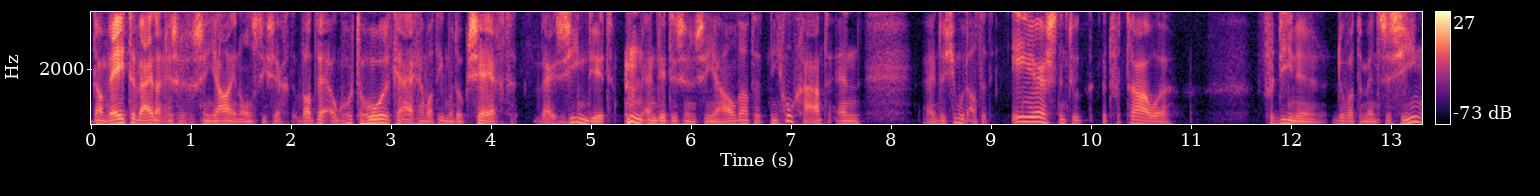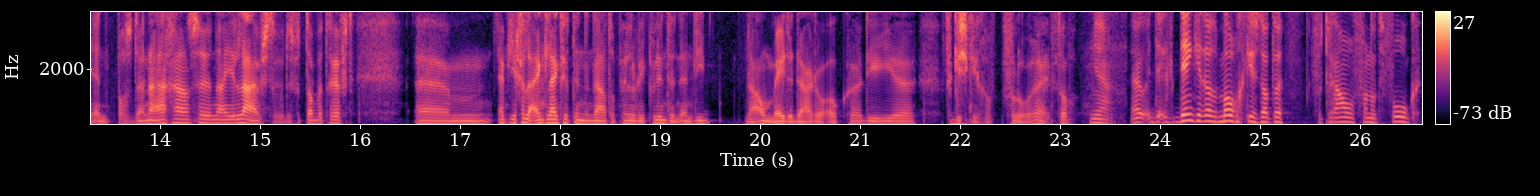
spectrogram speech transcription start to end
dan weten wij, dan is er een signaal in ons die zegt, wat wij ook te horen krijgen en wat iemand ook zegt, wij zien dit en dit is een signaal dat het niet goed gaat. En dus je moet altijd eerst natuurlijk het vertrouwen verdienen door wat de mensen zien. En pas daarna gaan ze naar je luisteren. Dus wat dat betreft um, heb je gelijk, lijkt het inderdaad op Hillary Clinton. En die nou, mede daardoor ook uh, die uh, verkiezingen verloren heeft, toch? Ja. Uh, denk je dat het mogelijk is dat de vertrouwen van het volk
